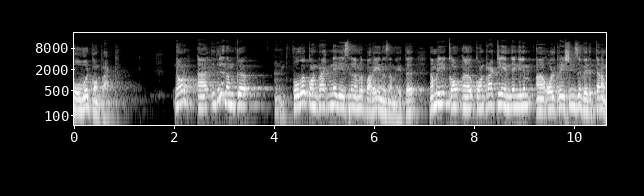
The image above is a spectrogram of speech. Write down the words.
forward contract nor ഇതിൽ നമുക്ക് ഫോർവേഡ് കോൺട്രാക്ടിന്റെ കേസിൽ നമ്മൾ പറയുന്ന സമയത്ത് നമ്മൾ ഈ കോൺട്രാക്റ്റിൽ എന്തെങ്കിലും ഓൾട്ടറേഷൻസ് വരുത്തണം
